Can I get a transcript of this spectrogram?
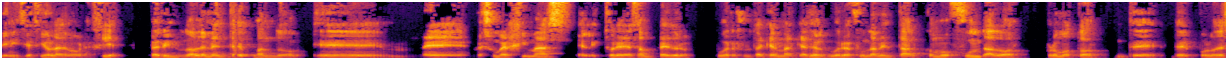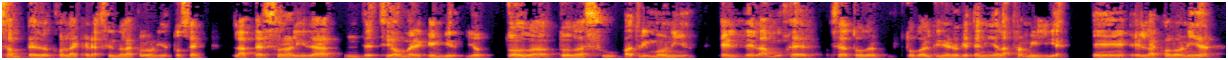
iniciación, la demografía. Pero indudablemente cuando eh, me, sumergí más en la historia de San Pedro, pues resulta que el Marqués del Duero es fundamental como fundador, promotor del pueblo de San Pedro con la creación de la colonia. Entonces, la personalidad de este hombre que invirtió toda, toda su patrimonio el de la mujer, o sea, todo, todo el dinero que tenía la familia eh, en la colonia,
